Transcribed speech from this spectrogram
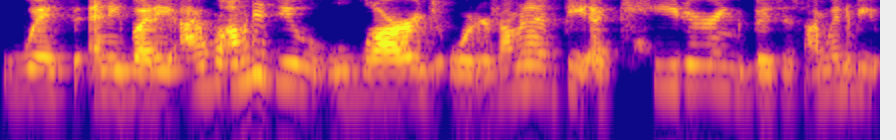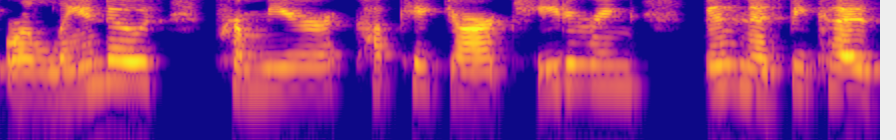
with anybody. I, am going to do large orders. I'm going to be a catering business. I'm going to be Orlando's premier cupcake jar catering business because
